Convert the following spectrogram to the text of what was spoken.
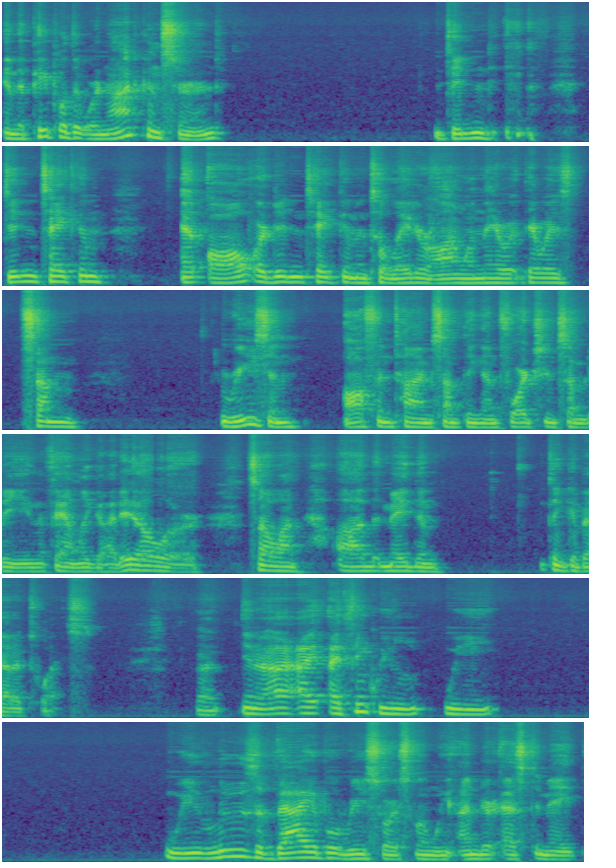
and the people that were not concerned didn't didn't take them at all or didn't take them until later on when there there was some reason oftentimes something unfortunate somebody in the family got ill or so on uh, that made them think about it twice but you know I, I think we we we lose a valuable resource when we underestimate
